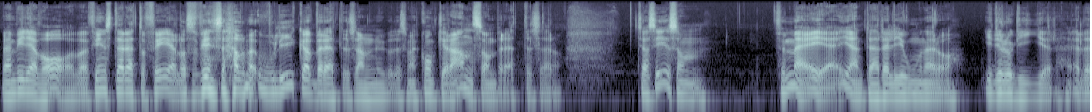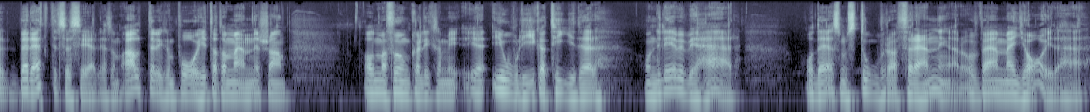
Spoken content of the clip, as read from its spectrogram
vem vill jag vara? Finns det rätt och fel? Och så finns det alla de olika berättelserna nu, och det är som en konkurrens om berättelser. Så jag ser som, för mig är egentligen religioner och ideologier eller berättelseserier. Som allt är liksom påhittat av människan och de har funkat liksom i, i, olika tider. Och nu lever vi här och det är som stora förändringar. Och vem är jag i det här?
